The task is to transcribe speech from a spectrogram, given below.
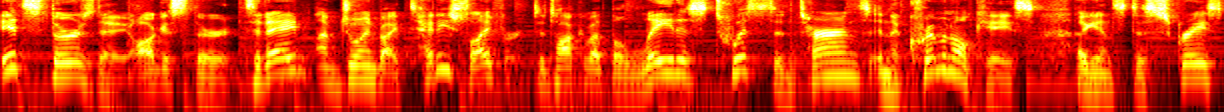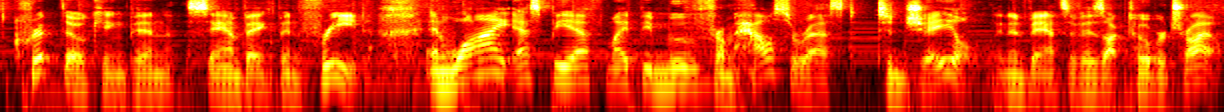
It's Thursday, August 3rd. Today, I'm joined by Teddy Schleifer to talk about the latest twists and turns in the criminal case against disgraced crypto kingpin Sam Bankman Fried, and why SBF might be moved from house arrest to jail in advance of his October trial.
